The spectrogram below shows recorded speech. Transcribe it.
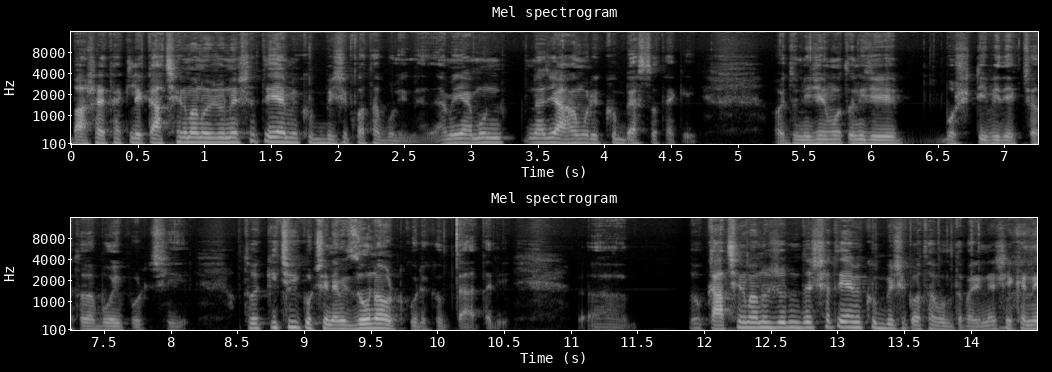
বাসায় থাকলে কাছের মানুষজনের সাথে আমি খুব বেশি কথা বলি না। আমি এমন না যে আহামরি খুব ব্যস্ত থাকি। হয়তো নিজের মতো নিজে বসে টিভি দেখছি অথবা বই পড়ছি, অথবা কিছুই করছি না। আমি জোন আউট করি খুব তাড়াতাড়ি। তো কাছের মানুষজনদের সাথে আমি খুব বেশি কথা বলতে পারি না। সেখানে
